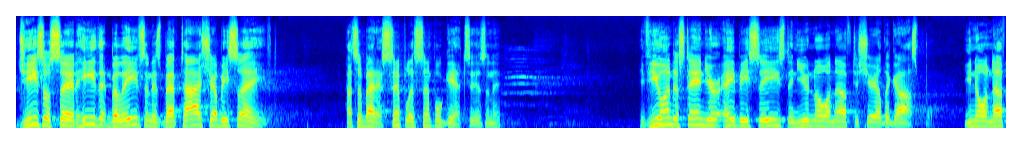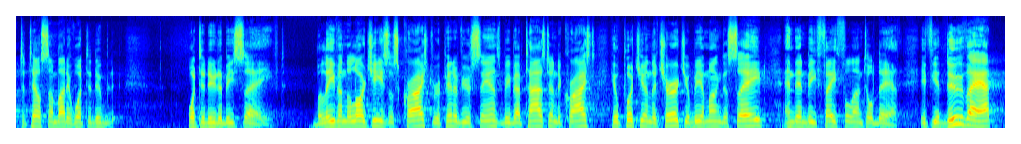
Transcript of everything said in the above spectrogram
Jesus said, He that believes and is baptized shall be saved. That's about as simple as simple gets, isn't it? If you understand your ABCs, then you know enough to share the gospel. You know enough to tell somebody what to do, what to, do to be saved. Believe in the Lord Jesus Christ, repent of your sins, be baptized into Christ. He'll put you in the church, you'll be among the saved, and then be faithful until death. If you do that,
